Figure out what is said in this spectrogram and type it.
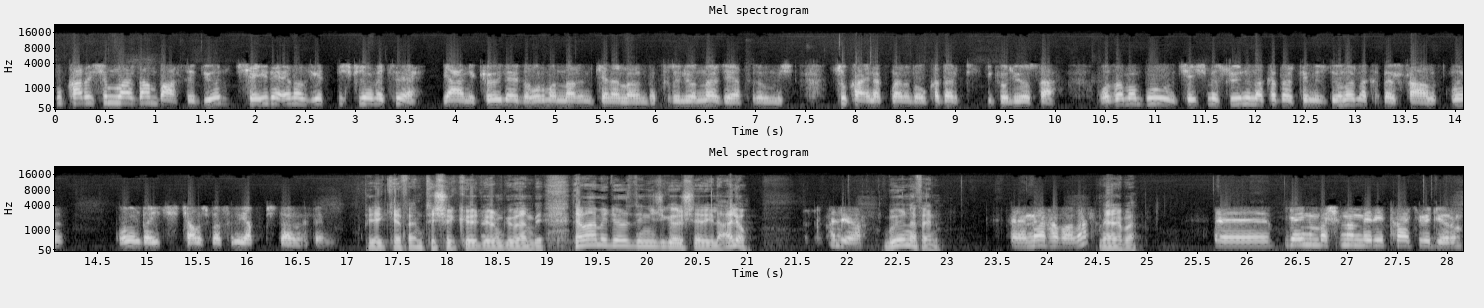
bu karışımlardan bahsediyor. Şehire en az 70 kilometre Yani köylerde ormanların kenarlarında trilyonlarca yatırılmış su kaynaklarında o kadar pislik oluyorsa o zaman bu çeşme suyunu ne kadar temizliyorlar ne kadar sağlıklı onun da hiç çalışmasını yapmışlar mı efendim? Peki efendim teşekkür ediyorum Güven Bey. Devam ediyoruz dinleyici görüşleriyle. Alo. Alo, Buyurun efendim. e, merhabalar. Merhaba. E, yayının başından beri takip ediyorum.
